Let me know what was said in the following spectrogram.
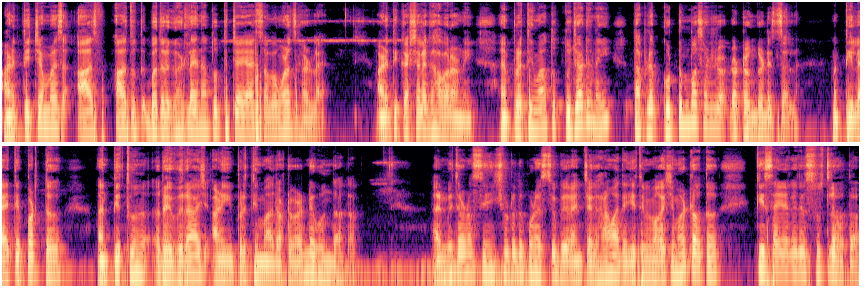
आणि तिच्यामुळेच आज आज बदल घडला आहे ना तो तिच्या या स्वभावामुळेच घडला आहे आणि ती कशाला घाबरणार नाही? आणि प्रतिमा तो तुझ्यासाठी नाही तर आपल्या कुटुंबासाठी डॉक्टरांकडेच चाल. मग तिलाही ते पडतं आणि तिथून रविराज आणि प्रतिमा डॉक्टरकडे निघून जातात. आणि मित्रांनो सीन शूट होतं पुणे सुबेरांच्या घरामध्ये जिथे मी मगाशी म्हटलं होतं की साईला काहीतरी सुचलं होतं.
